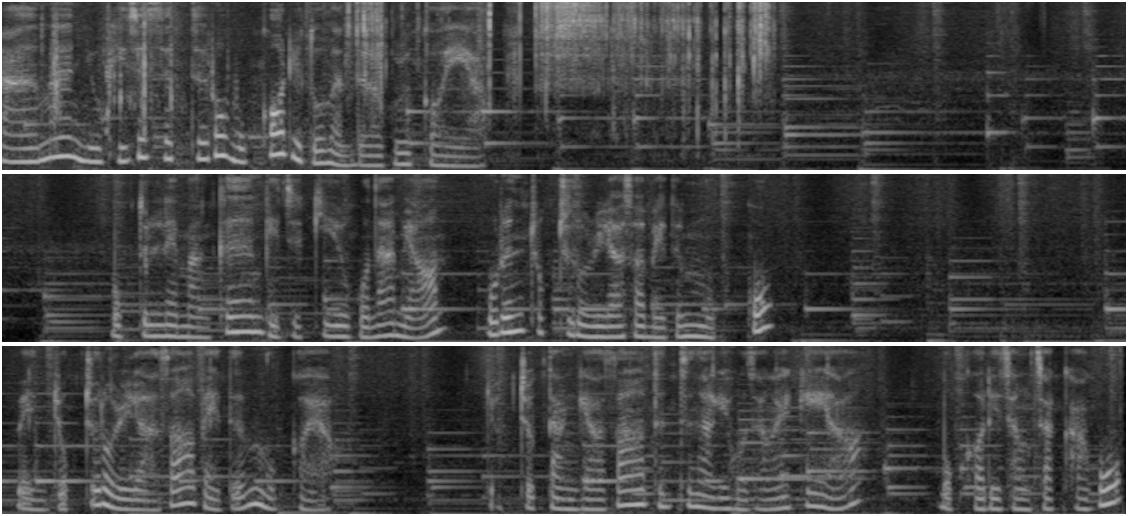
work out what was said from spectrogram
다음은 이 비즈 세트로 목걸이도 만들어 볼 거예요. 목둘레만큼 비즈 끼우고 나면 오른쪽 줄 올려서 매듭 묶고 왼쪽 줄 올려서 매듭 묶어요. 쭉쭉 당겨서 튼튼하게 고정할게요. 목걸이 장착하고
